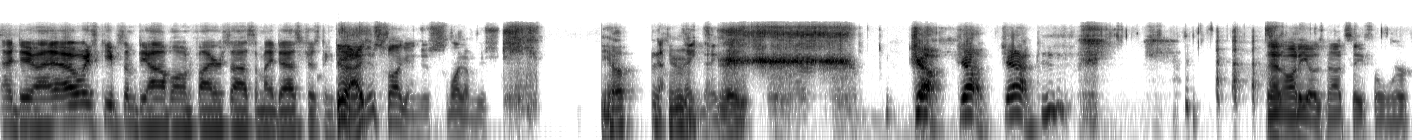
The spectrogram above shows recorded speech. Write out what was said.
I do. I I always keep some Diablo and fire sauce on my desk just in case. dude, I just fucking just slug them. Just Yep. No, Dude, thank- it's thank jump, jump, jump. that audio is not safe for work.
